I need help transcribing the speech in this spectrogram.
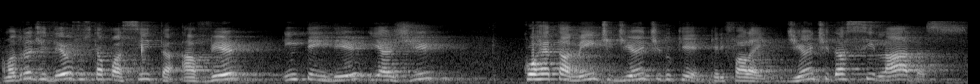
A armadura de Deus nos capacita a ver, entender e agir corretamente diante do que? Que ele fala aí, diante das ciladas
